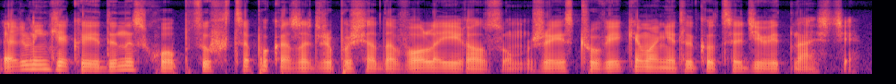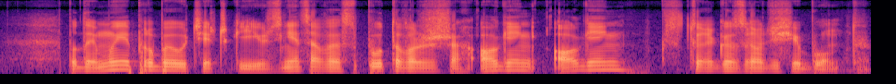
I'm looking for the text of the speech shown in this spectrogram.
Erling jako jedyny z chłopców chce pokazać, że posiada wolę i rozum, że jest człowiekiem, a nie tylko C-19. Podejmuje próbę ucieczki i wznieca we współtowarzyszach ogień, ogień, z którego zrodzi się bunt.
